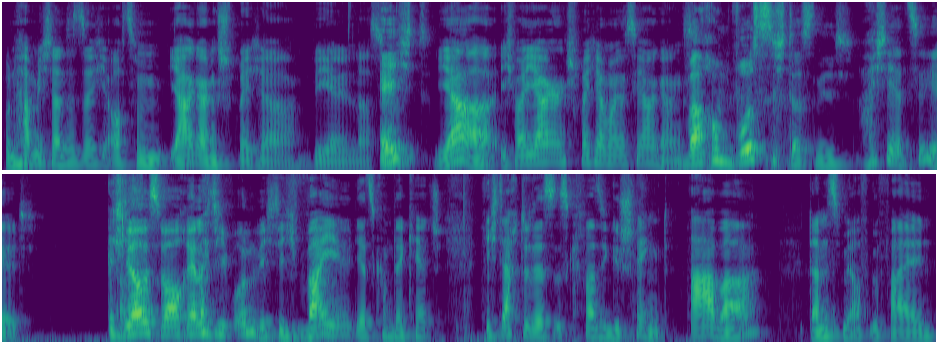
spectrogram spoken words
und habe mich dann tatsächlich auch zum Jahrgangssprecher wählen lassen. Echt? Ja, ich war Jahrgangssprecher meines Jahrgangs. Warum wusste ich das nicht? Habe ich dir erzählt? Ich glaube, es war auch relativ unwichtig, weil, jetzt kommt der Catch, ich dachte, das ist quasi geschenkt. Aber dann ist mir aufgefallen,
